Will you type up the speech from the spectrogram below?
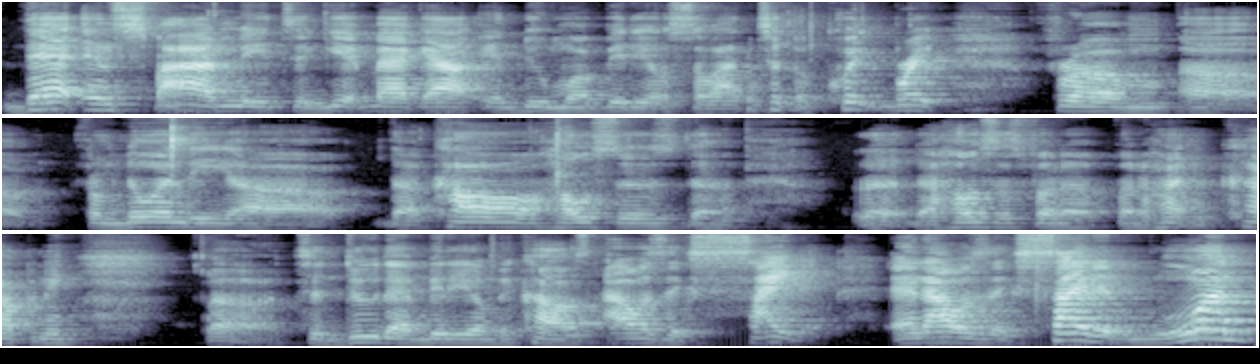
that inspired me to get back out and do more videos. So I took a quick break from uh, from doing the uh, the call hosters, the the, the for the for the hunting company uh, to do that video because I was excited. And I was excited, one,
